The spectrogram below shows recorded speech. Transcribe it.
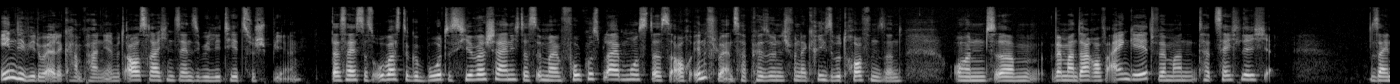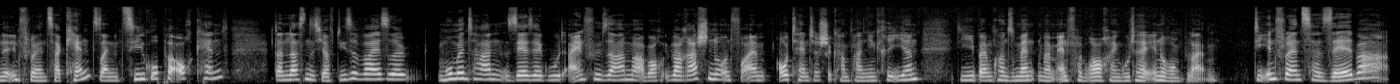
individuelle Kampagnen mit ausreichend Sensibilität zu spielen. Das heißt, das oberste Gebot ist hier wahrscheinlich, dass immer im Fokus bleiben muss, dass auch Influencer persönlich von der Krise betroffen sind. Und ähm, wenn man darauf eingeht, wenn man tatsächlich seine Influencer kennt, seine Zielgruppe auch kennt, dann lassen sich auf diese Weise momentan sehr, sehr gut einfühlsame, aber auch überraschende und vor allem authentische Kampagnen kreieren, die beim Konsumenten, beim Endverbraucher in guter Erinnerung bleiben. Die Influencer selber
